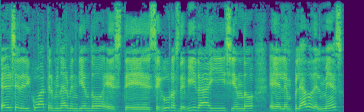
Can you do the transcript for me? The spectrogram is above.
Él se dedicó a terminar vendiendo este seguros de vida y siendo el empleado del mes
